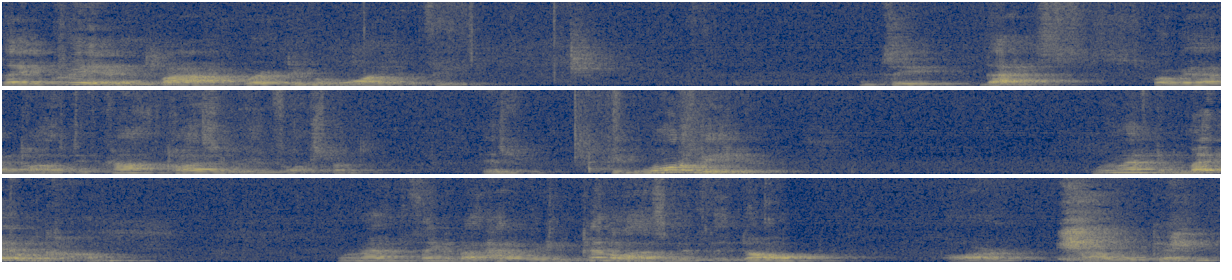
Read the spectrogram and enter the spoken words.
they created an environment where people wanted to be. And see, that's where we have positive, positive reinforcement, is people want to be here. We don't have to make them come. We don't have to think about how we can penalize them if they don't, or how we can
